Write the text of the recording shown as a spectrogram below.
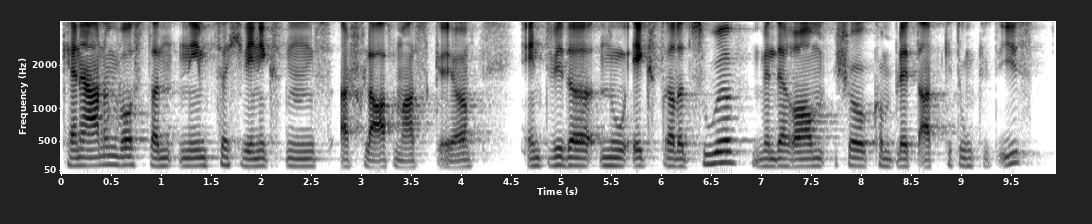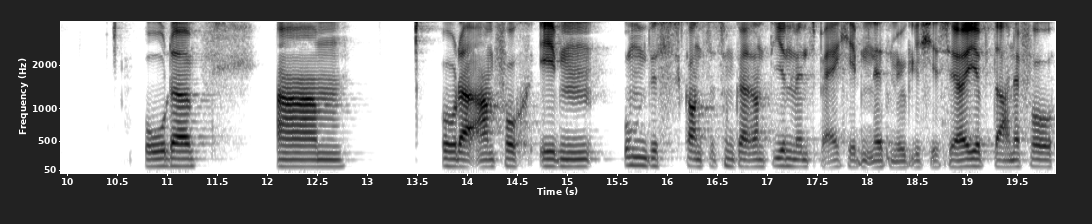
keine Ahnung was, dann nehmt euch wenigstens eine Schlafmaske, ja. Entweder nur extra dazu, wenn der Raum schon komplett abgedunkelt ist, oder, ähm, oder einfach eben, um das Ganze zu garantieren, wenn es bei euch eben nicht möglich ist. Ja, ich habe da eine von,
